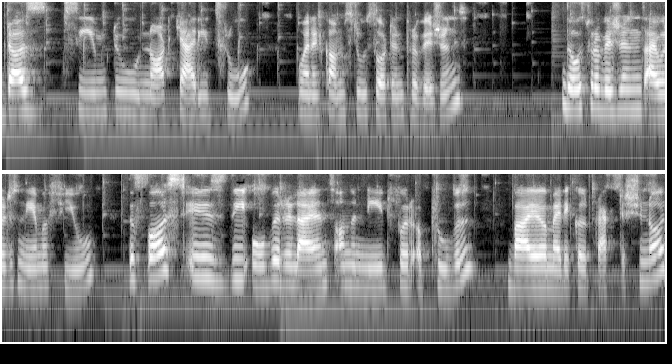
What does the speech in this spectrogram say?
does seem to not carry through when it comes to certain provisions those provisions, I will just name a few. The first is the over reliance on the need for approval by a medical practitioner.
